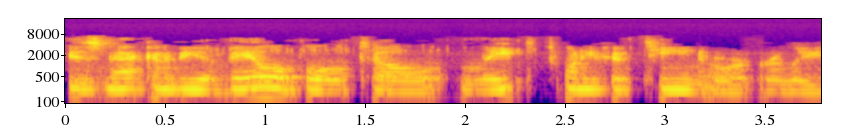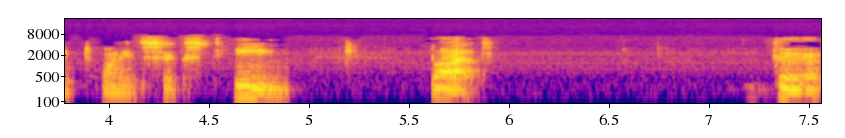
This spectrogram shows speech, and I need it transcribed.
is not going to be available till late 2015 or early 2016. But the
